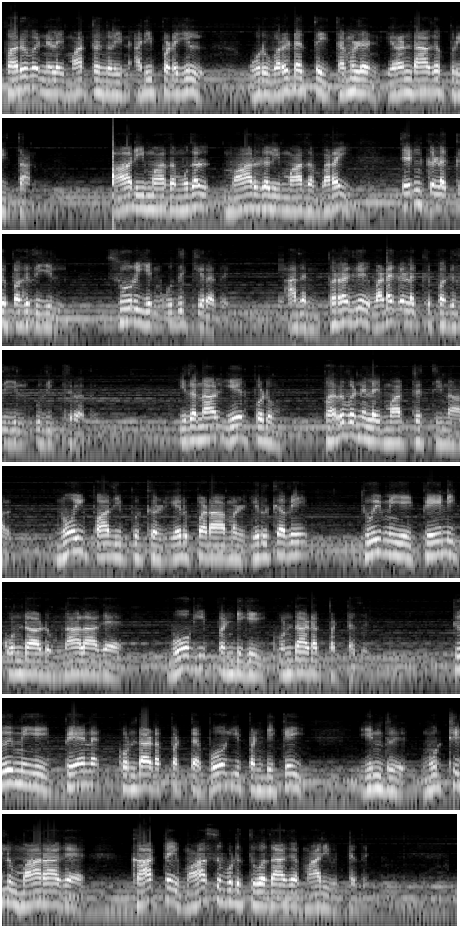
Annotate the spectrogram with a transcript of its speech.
பருவநிலை மாற்றங்களின் அடிப்படையில் ஒரு வருடத்தை தமிழன் இரண்டாக பிரித்தான். ஆடி மாதம் முதல் மார்கழி மாதம் வரை தென்கிழக்கு பகுதியில் சூரியன் உதிக்கிறது. அதன் பிறகு வடகிழக்கு பகுதியில் உதிக்கிறது. இதனால் ஏற்படும் பருவநிலை மாற்றத்தினால் நோய் பாதிப்புகள் ஏற்படாமல் இருக்கவே தூய்மையை பேணி கொண்டாடும் நாளாக போகி பண்டிகை கொண்டாடப்பட்டது. தூய்மையை பேண கொண்டாடப்பட்ட போகி பண்டிகை இன்று முற்றிலும் மாறாக காற்றை மாசுபடுத்துவதாக மாறிவிட்டது.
